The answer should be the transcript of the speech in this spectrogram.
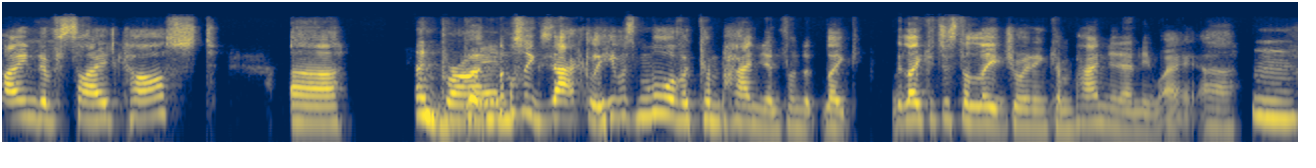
kind of sidecast. Uh, and Brian. but not exactly. He was more of a companion from the like like just a late joining companion anyway. Uh, Mm.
